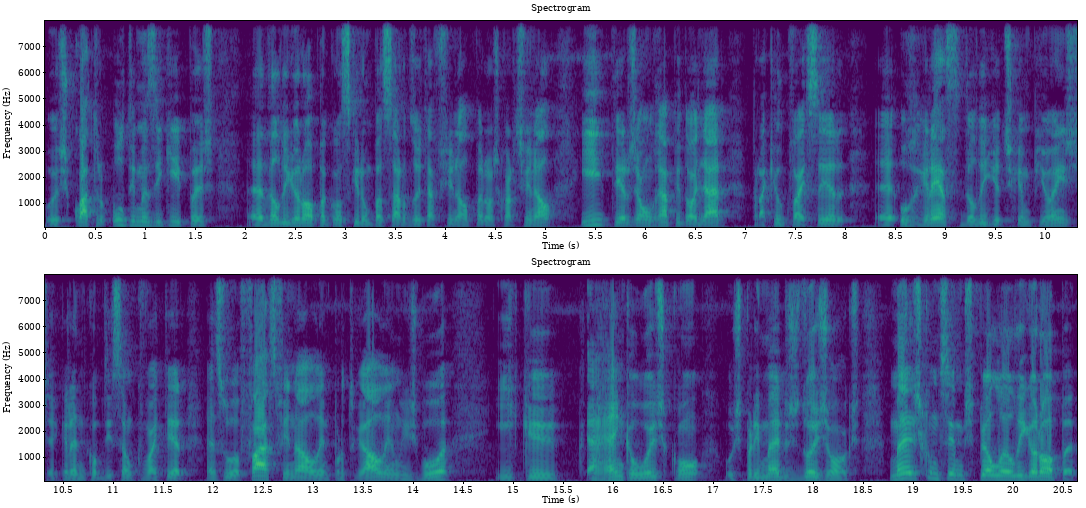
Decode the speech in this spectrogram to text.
as quatro últimas equipas eh, da Liga Europa conseguiram passar dos oitavos de final para os quartos de final e ter já um rápido olhar para aquilo que vai ser uh, o regresso da Liga dos Campeões, a grande competição que vai ter a sua fase final em Portugal, em Lisboa, e que arranca hoje com os primeiros dois jogos. Mas comecemos pela Liga Europa.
